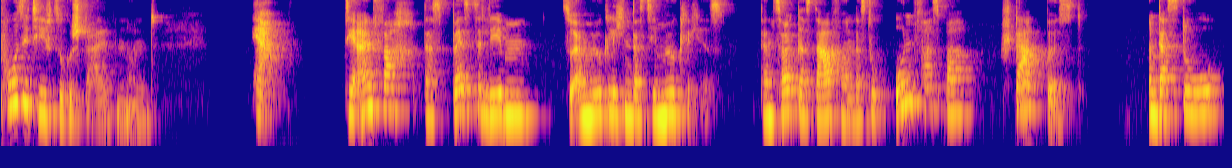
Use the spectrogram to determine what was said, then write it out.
positiv zu gestalten und ja, dir einfach das beste Leben zu ermöglichen, das dir möglich ist, dann zeugt das davon, dass du unfassbar stark bist und dass du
